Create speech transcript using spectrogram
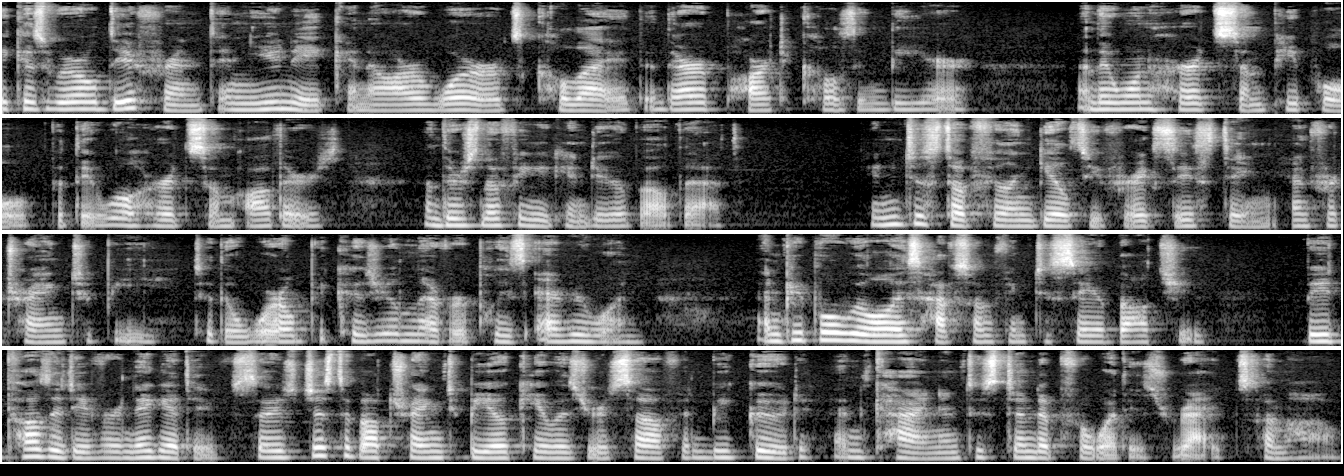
because we're all different and unique and our worlds collide and there are particles in the air. And they won't hurt some people but they will hurt some others. And there's nothing you can do about that. You need to stop feeling guilty for existing and for trying to be to the world because you'll never please everyone. And people will always have something to say about you be it positive or negative. So it's just about trying to be okay with yourself and be good and kind and to stand up for what is right somehow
